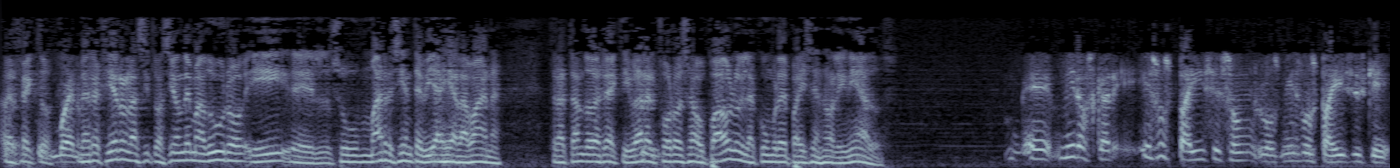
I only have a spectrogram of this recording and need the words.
Perfecto. bueno. Me refiero a la situación de Maduro y su más reciente viaje a La Habana tratando de reactivar el Foro de Sao Paulo y la Cumbre de Países No Alineados. Eh, mira, Oscar, esos países son los mismos países que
